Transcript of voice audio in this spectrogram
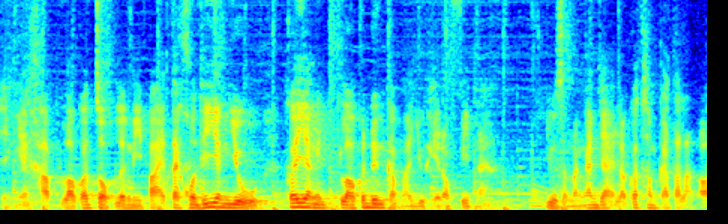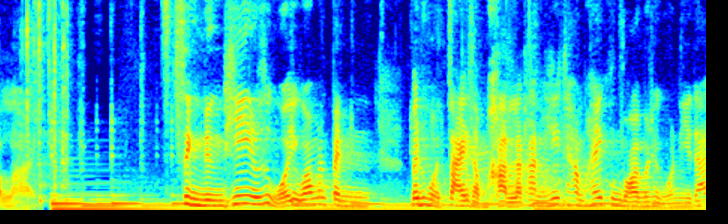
อย่างเงี้ยครับเราก็จบเรื่องนี้ไป แต่คนที่ยังอยู่ก็ยังเราก็ดึงกลับมาอยู่ head office นะ อยู่สำนักงานใหญ่แล้วก็ทำการตลาดออนไลน์ สิ่งหนึ่งที่รู้สึกว่าอีกว่ามันเป็นเป็นหัวใจสำคัญแล้วกันที่ทำให้คุณบอยมาถึงวันนี้ได้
